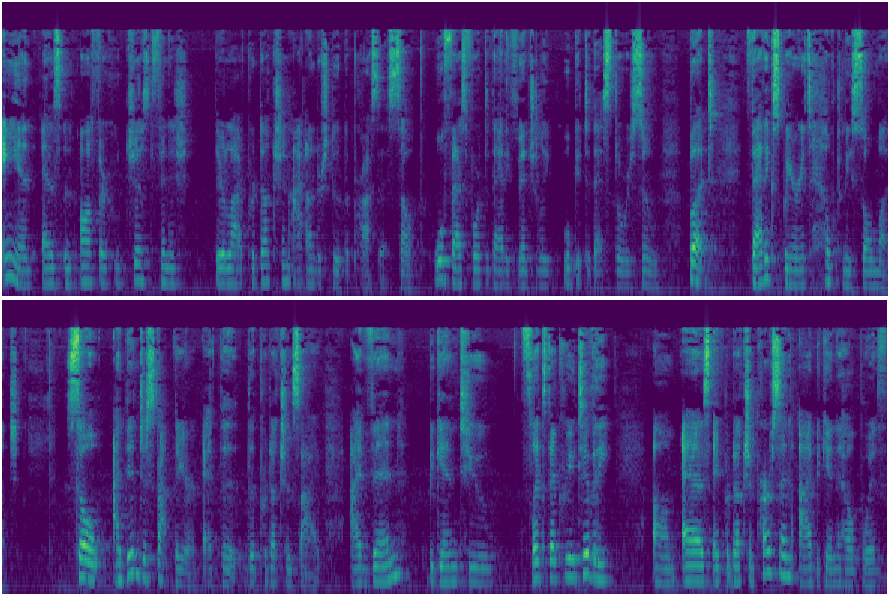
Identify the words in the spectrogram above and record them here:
And as an author who just finished their live production, I understood the process. So we'll fast forward to that eventually. We'll get to that story soon. But that experience helped me so much. So I didn't just stop there at the, the production side. I then began to flex that creativity. Um, as a production person, I began to help with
